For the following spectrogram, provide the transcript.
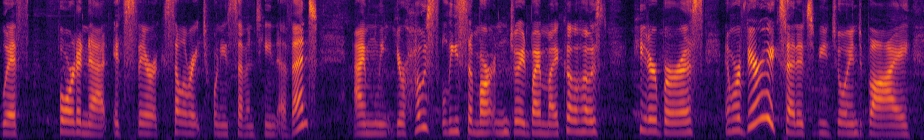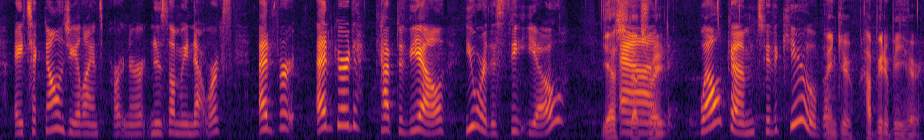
with Fortinet. It's their Accelerate 2017 event. I'm your host, Lisa Martin, joined by my co-host, Peter Burris, and we're very excited to be joined by a Technology Alliance partner, Nozomi Networks. Edver, Edgard Capdevielle, you are the CEO. Yes, that's right. welcome to theCUBE. Thank you, happy to be here.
